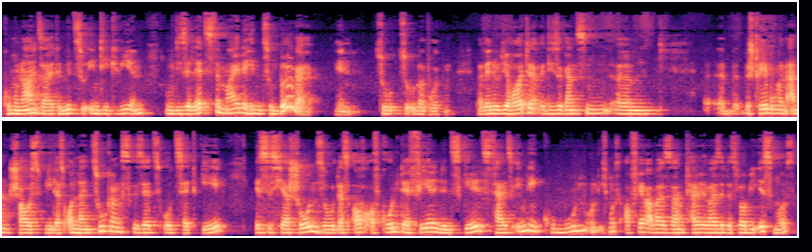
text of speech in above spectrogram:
kommunalen Seite mit zu integrieren, um diese letzte Meile hin zum Bürger hin zu, zu überbrücken. Weil wenn du dir heute diese ganzen ähm, äh, Bestrebungen anschaust, wie das Onlinezugangsgesetz OZG, ist es ja schon so, dass auch aufgrund der fehlenden Skills, teils in den Kommunen und ich muss auch fairerweise sagen, teilweise des Lobbyismus,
